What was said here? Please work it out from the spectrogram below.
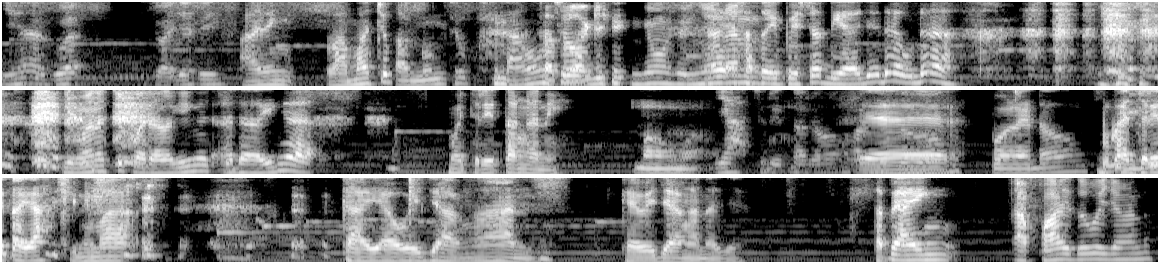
Ya gua itu aja sih. Anjing lama, Cup. tanggung cup Tanggung, satu Cup. lagi Enggak maksudnya Eh, kan satu episode dia aja dah udah. gimana cuy ada lagi nggak Cup? Ada lagi nggak? Mau cerita nggak nih? mau mau. Ya cerita dong. Ya, dong. boleh dong bukan cerita ya. Ini mah kayak wejangan. Kayak wejangan aja. Tapi aing apa itu Wei, jangan tuh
